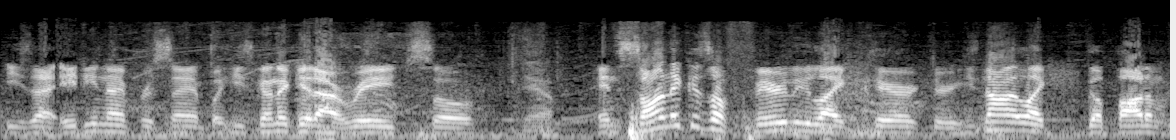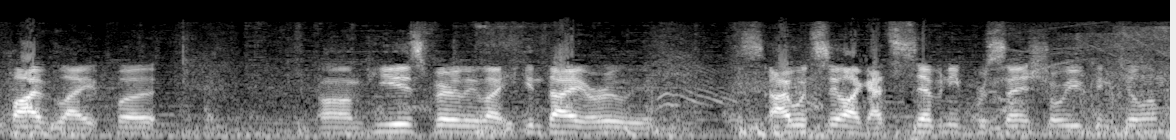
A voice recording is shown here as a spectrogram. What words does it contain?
he's at 89%, but he's gonna get outraged. So. Yeah. And Sonic is a fairly light character. He's not like the bottom five light, but um, he is fairly light. He can die early. I would say like at 70% Shoryu can kill him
